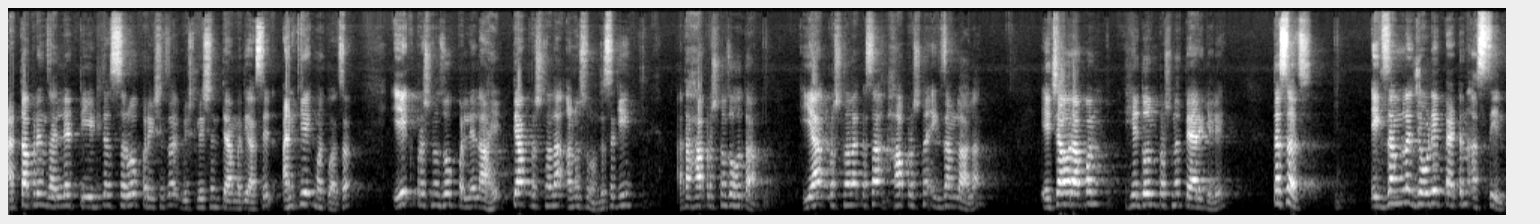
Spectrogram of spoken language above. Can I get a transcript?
आतापर्यंत झालेल्या टीईटीच्या सर्व परीक्षेचं विश्लेषण त्यामध्ये असेल. आणखी एक महत्वाचं एक प्रश्न जो पडलेला आहे त्या प्रश्नाला अनुसरून जसं की आता हा प्रश्न जो होता या प्रश्नाला कसा हा प्रश्न एक्झामला आला याच्यावर आपण हे दोन प्रश्न तयार केले. तसंच एक्झामला जेवढे पॅटर्न असतील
